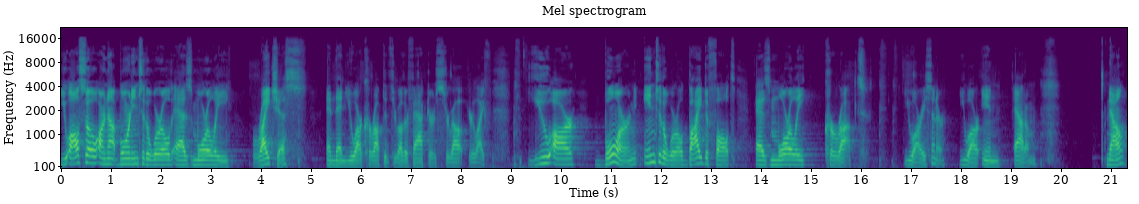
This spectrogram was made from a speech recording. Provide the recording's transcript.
You also are not born into the world as morally righteous, and then you are corrupted through other factors throughout your life. You are born into the world by default as morally corrupt. You are a sinner. You are in Adam. Now,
